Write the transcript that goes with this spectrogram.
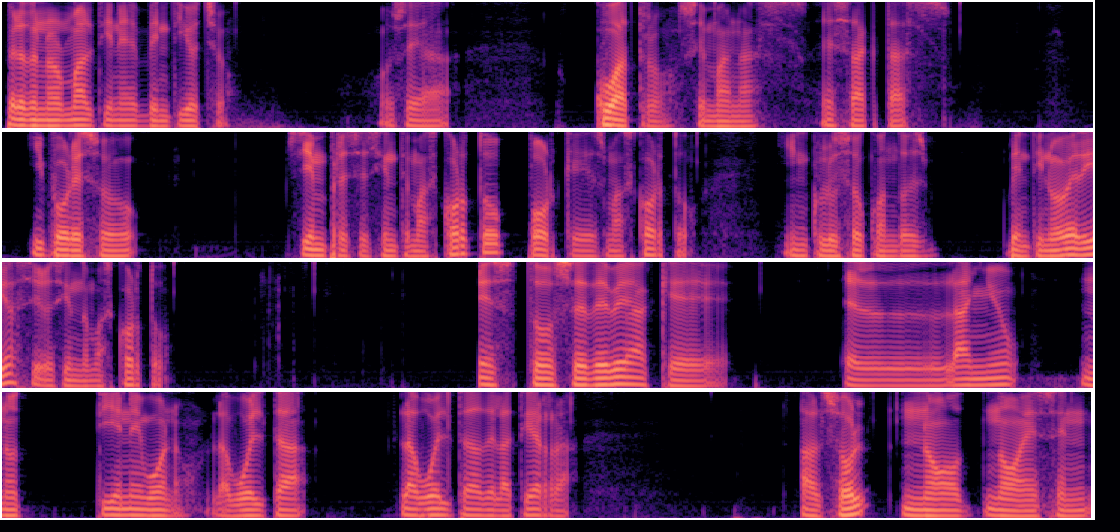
pero de normal tiene 28. O sea, cuatro semanas exactas. Y por eso siempre se siente más corto porque es más corto. Incluso cuando es 29 días sigue siendo más corto. Esto se debe a que el año no tiene, bueno, la vuelta, la vuelta de la Tierra al Sol no, no es en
